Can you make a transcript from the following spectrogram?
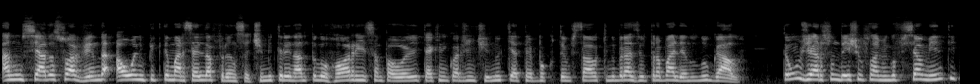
anunciada sua venda ao Olympique de Marseille da França, time treinado pelo Jorge Sampaoli, técnico argentino que até pouco tempo estava aqui no Brasil trabalhando no Galo. Então o Gerson deixa o Flamengo oficialmente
